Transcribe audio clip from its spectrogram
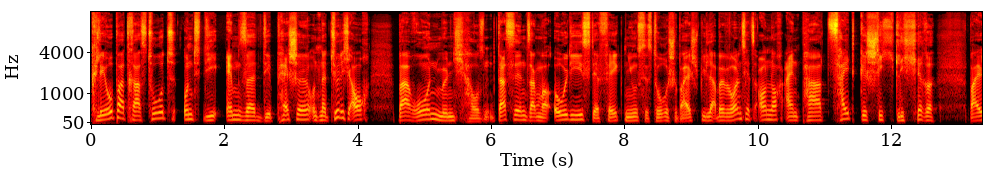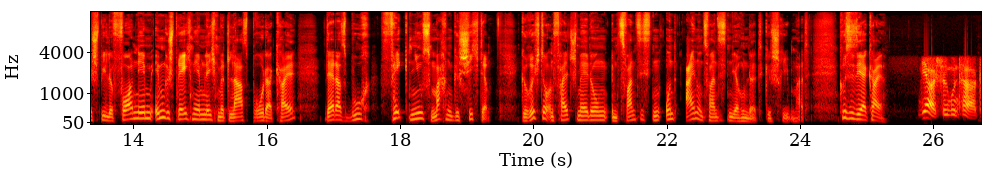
Kleopatras Tod und die Emser Depesche und natürlich auch Baron Münchhausen. Das sind, sagen wir, Oldies der Fake News, historische Beispiele. Aber wir wollen uns jetzt auch noch ein paar zeitgeschichtlichere Beispiele vornehmen. Im Gespräch nämlich mit Lars Broder Keil, der das Buch Fake News machen Geschichte. Gerüchte und Falschmeldungen im 20. und 21. Jahrhundert geschrieben hat. Grüße Sie, Herr Keil. Ja, schönen guten Tag.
